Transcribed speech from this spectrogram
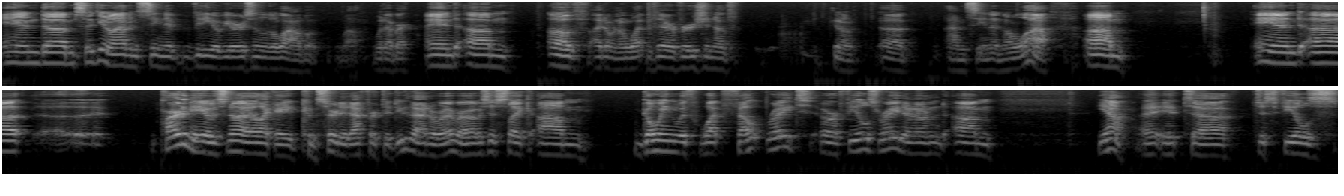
and um, said, you know, I haven't seen a video of yours in a little while, but well, whatever. And um, of, I don't know what their version of, you know, uh, I haven't seen it in a while. Um, and uh, part of me, it was not like a concerted effort to do that or whatever. I was just like um, going with what felt right or feels right. And um, yeah, it uh, just feels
